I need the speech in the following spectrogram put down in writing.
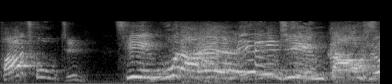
法处置，请吴大人明镜高悬。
